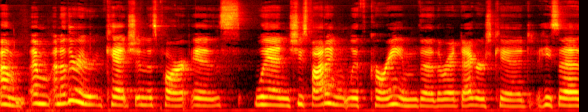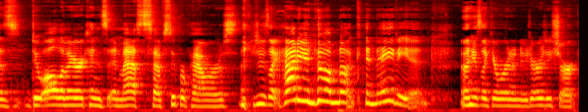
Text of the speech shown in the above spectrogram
Um, and another catch in this part is when she's fighting with Kareem, the, the Red Daggers kid, he says, Do all Americans in masks have superpowers? And she's like, How do you know I'm not Canadian? And then he's like, You're wearing a New Jersey shirt.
